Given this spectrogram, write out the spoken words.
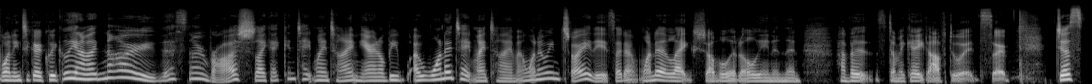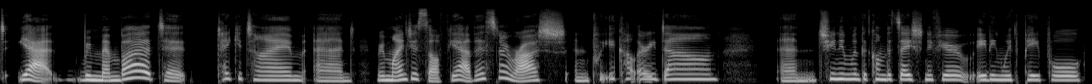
wanting to go quickly. And I'm like, no, there's no rush. Like, I can take my time here and I'll be, I want to take my time. I want to enjoy this. I don't want to like shovel it all in and then have a stomach ache afterwards. So just, yeah, remember to take your time and remind yourself, yeah, there's no rush and put your cutlery down and tune in with the conversation if you're eating with people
